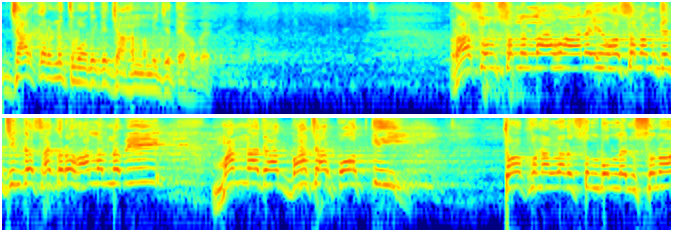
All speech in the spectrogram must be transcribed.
যার কারণে তোমাদেরকে জাহান নামে যেতে হবে। রাসুল সাল্লাহ আলহি আসাল্লামকে জিজ্ঞাসা করো আল্লাহ নবী, মান্নাজাত বাঁচার পথ কি? তখন আল্লাহ রসুল বললেন, শোনো,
